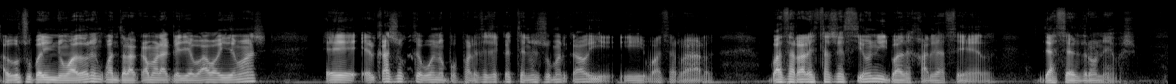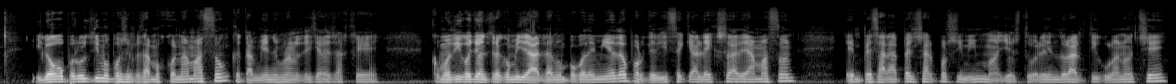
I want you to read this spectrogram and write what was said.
algo súper innovador en cuanto a la cámara que llevaba y demás. Eh, el caso es que, bueno, pues parece ser que este no es su mercado y, va a cerrar va a cerrar esta sección y va a dejar de hacer de hacer drones. Y luego, por último, pues empezamos con Amazon, que también es una noticia de esas que como digo yo, entre comillas, dan un poco de miedo porque dice que Alexa de Amazon empezará a pensar por sí misma. Yo estuve leyendo el artículo anoche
